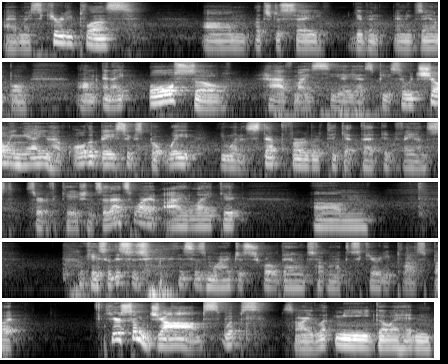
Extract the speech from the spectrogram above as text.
I have my security plus. Um, let's just say, give an, an example, um, and I also have my CASP. So it's showing, yeah, you have all the basics, but wait, you went a step further to get that advanced certification. So that's why I like it. Um, okay, so this is this is more. I just scrolled down. It's talking about the Security Plus, but here's some jobs. Whoops, sorry. Let me go ahead and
